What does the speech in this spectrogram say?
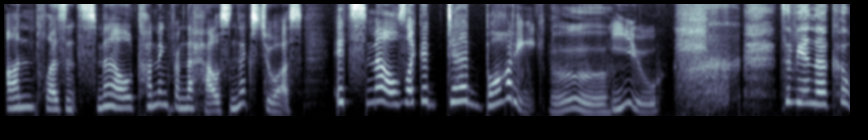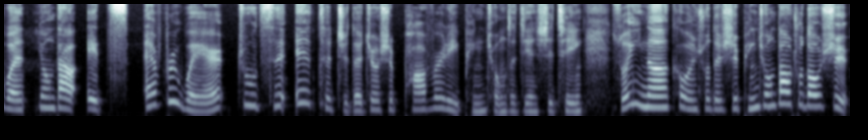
unpleasant smell coming from the house next to us. It smells like a dead body. Ooh. Ew. 这边呢，课文用到 "It's everywhere"，助词 "it" 指的就是 poverty 贫穷这件事情。所以呢，课文说的是贫穷到处都是，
